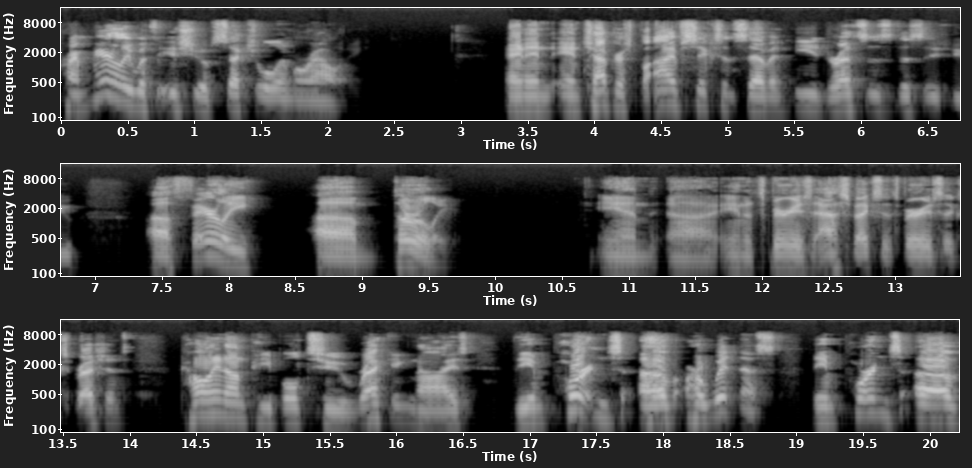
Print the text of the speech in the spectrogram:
primarily with the issue of sexual immorality. And in, in chapters 5, 6, and 7, he addresses this issue uh, fairly um, thoroughly in, uh, in its various aspects, its various expressions, calling on people to recognize the importance of our witness, the importance of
